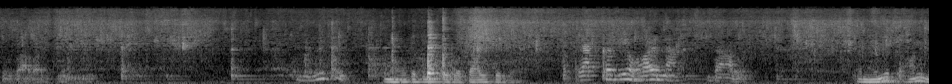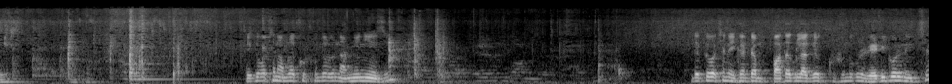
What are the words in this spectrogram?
তোর বাবার জন্য। না ওটা দিয়ে করব ডাল করব। একটা দিয়ে হয় না ডাল। এমনি আনব। দেখতে পাচ্ছেন আমরা খুব সুন্দর করে নামিয়ে নিয়েছি। দেখতে পাচ্ছেন এখানটা পাতাগুলো আগে খুব সুন্দর করে রেডি করে নিচ্ছে।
